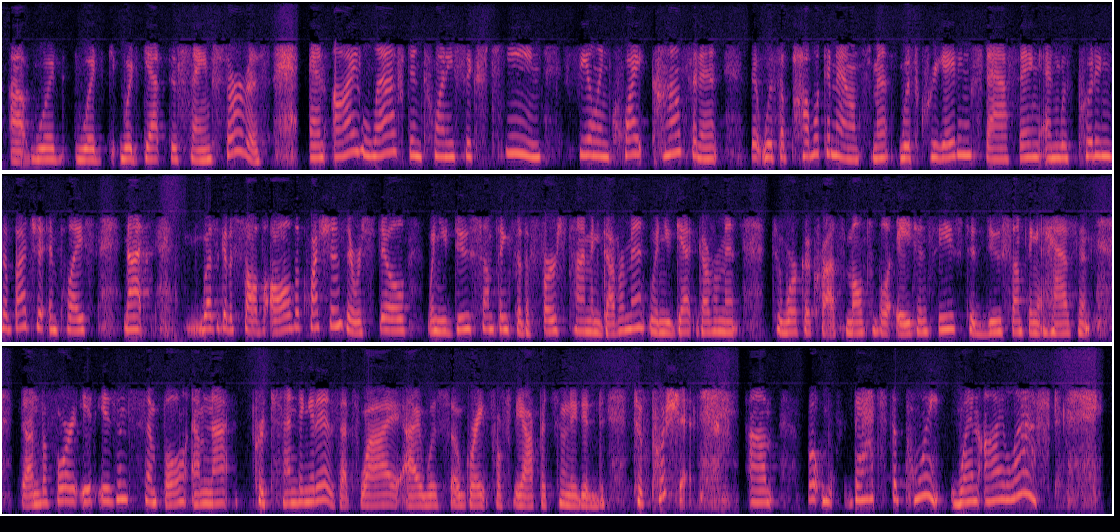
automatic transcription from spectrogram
uh, would would would get the same service. And I left in 2016 feeling quite confident that with a public announcement, with creating staffing, and with putting the budget in place, not wasn't going to solve all the questions. There were still, when you do something for the first time in government, when you get government to work across multiple agencies to do something it hasn't done before, it isn't simple. I'm not pretending it is. That's why I was so grateful for the opportunity to, to push it. Um, but that's the point. When I left,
